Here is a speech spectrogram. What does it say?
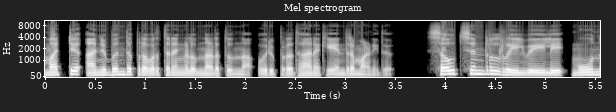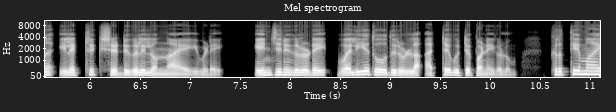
മറ്റ് അനുബന്ധ പ്രവർത്തനങ്ങളും നടത്തുന്ന ഒരു പ്രധാന കേന്ദ്രമാണിത്. സൗത്ത് സെൻട്രൽ റെയിൽവേയിലെ മൂന്ന് ഇലക്ട്രിക് ഷെഡുകളിലൊന്നായ ഇവിടെ എഞ്ചിനുകളുടെ വലിയ തോതിലുള്ള അറ്റകുറ്റപ്പണികളും കൃത്യമായ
